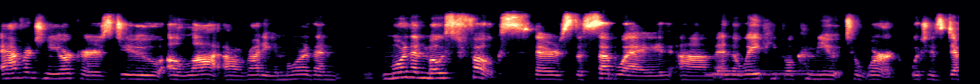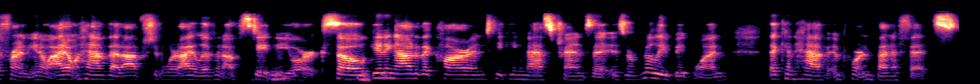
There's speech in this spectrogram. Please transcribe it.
average new yorkers do a lot already more than more than most folks there's the subway um, and the way people commute to work which is different you know i don't have that option where i live in upstate new mm-hmm. york so mm-hmm. getting out of the car and taking mass transit is a really big one that can have important benefits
